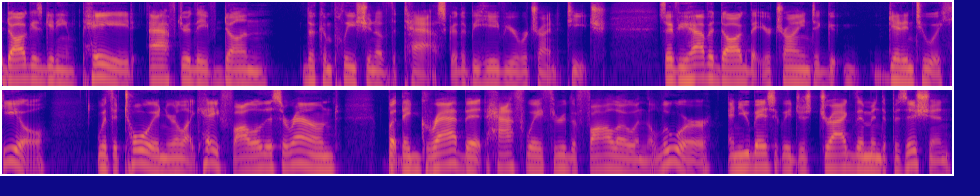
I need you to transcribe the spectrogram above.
dog is getting paid after they've done the completion of the task or the behavior we're trying to teach. So if you have a dog that you're trying to g- get into a heel with a toy and you're like, hey, follow this around but they grab it halfway through the follow and the lure and you basically just drag them into position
